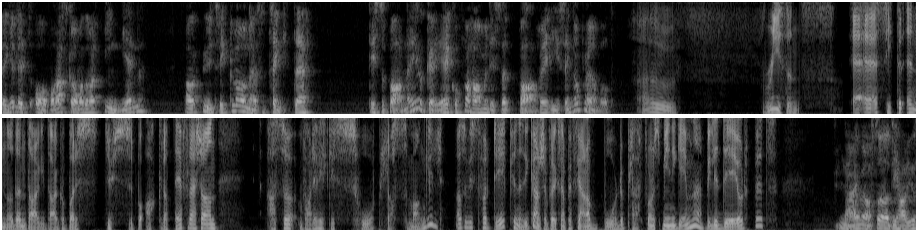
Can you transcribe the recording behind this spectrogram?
Jeg er litt overraska over at det var ingen av utviklerne som tenkte disse banene er jo gøye, hvorfor har vi disse bare i singleplayer-mode? Oh, reasons. Jeg, jeg sitter ennå den dag i dag og bare stusser på akkurat det, for det er sånn Altså, var det virkelig så plassmangel? Altså, Hvis det var det, kunne de kanskje eksempel fjerna Border Platforms-minigamene? Ville det hjulpet? Nei, men altså, de hadde jo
